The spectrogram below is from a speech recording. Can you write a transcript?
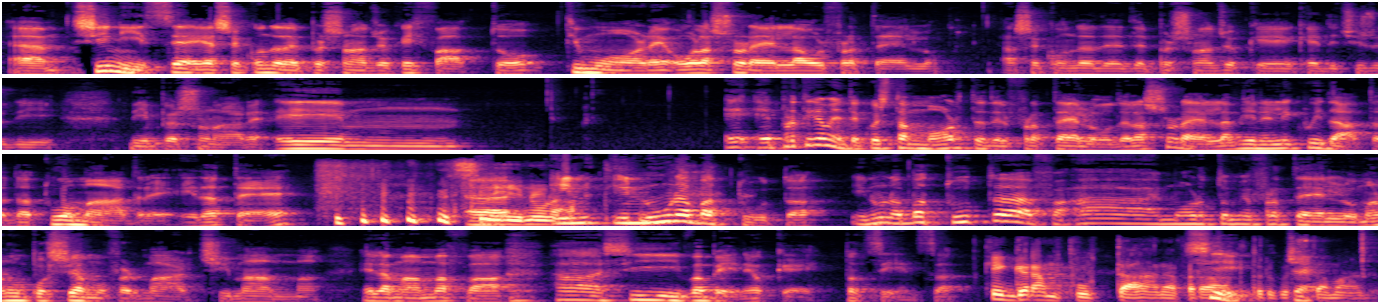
Eh, si inizia e a seconda del personaggio che hai fatto ti muore o la sorella o il fratello, a seconda de- del personaggio che, che hai deciso di, di impersonare. E, mm, e- e praticamente questa morte del fratello o della sorella viene liquidata da tua madre e da te sì, eh, in un in, in una battuta. In una battuta fa: Ah, è morto mio fratello, ma non possiamo fermarci, mamma. E la mamma fa: Ah, sì, va bene, ok, pazienza. Che gran puttana, fra Sì, l'altro, questa cioè, madre.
